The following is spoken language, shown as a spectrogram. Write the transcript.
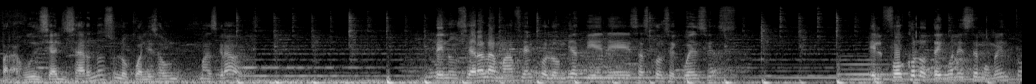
para judicializarnos, lo cual es aún más grave. Denunciar a la mafia en Colombia tiene esas consecuencias. El foco lo tengo en este momento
